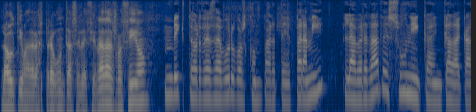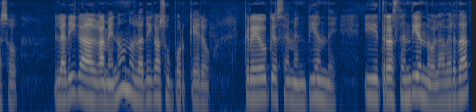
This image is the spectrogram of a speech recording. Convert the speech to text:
La última de las preguntas seleccionadas, Rocío. Víctor desde Burgos comparte. Para mí, la verdad es única en cada caso. La diga Agamenón o la diga su porquero. Creo que se me entiende. Y trascendiendo la verdad,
